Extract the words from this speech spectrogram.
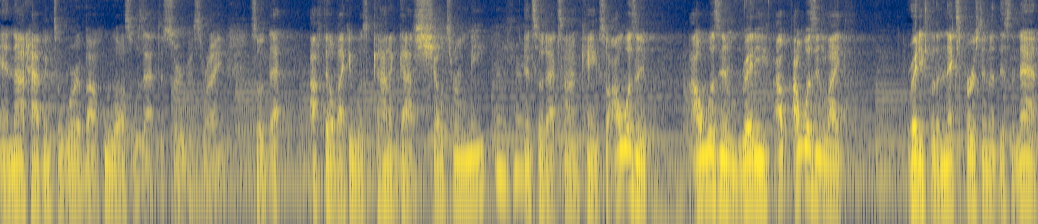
and not having to worry about who else was at the service, right? So that I felt like it was kind of God sheltering me mm-hmm. until that time came. So I wasn't I wasn't ready. I, I wasn't like ready for the next person or this and that.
